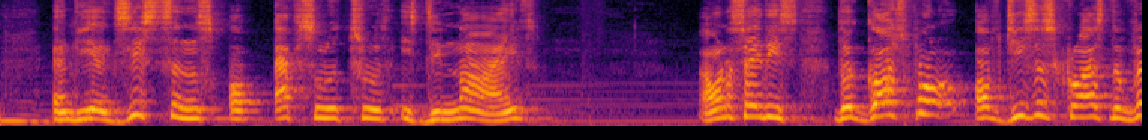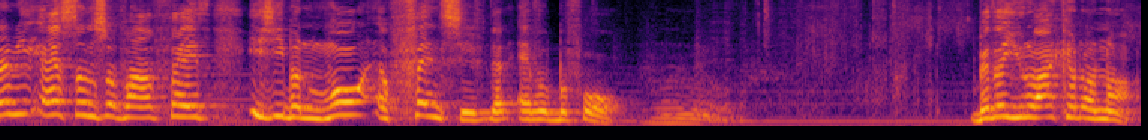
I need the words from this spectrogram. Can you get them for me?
mm. and the existence of absolute truth is denied. I want to say this the gospel of Jesus Christ, the very essence of our faith, is even more offensive than ever before. Whether you like it or not.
